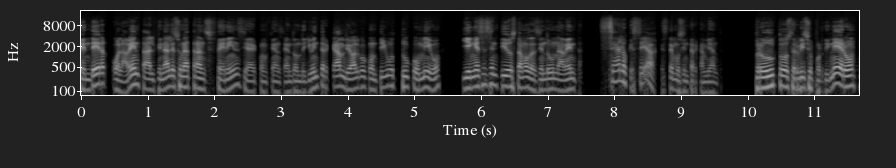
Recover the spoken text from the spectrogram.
vender o la venta al final es una transferencia de confianza en donde yo intercambio algo contigo, tú conmigo, y en ese sentido estamos haciendo una venta, sea lo que sea que estemos intercambiando producto o servicio por dinero,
